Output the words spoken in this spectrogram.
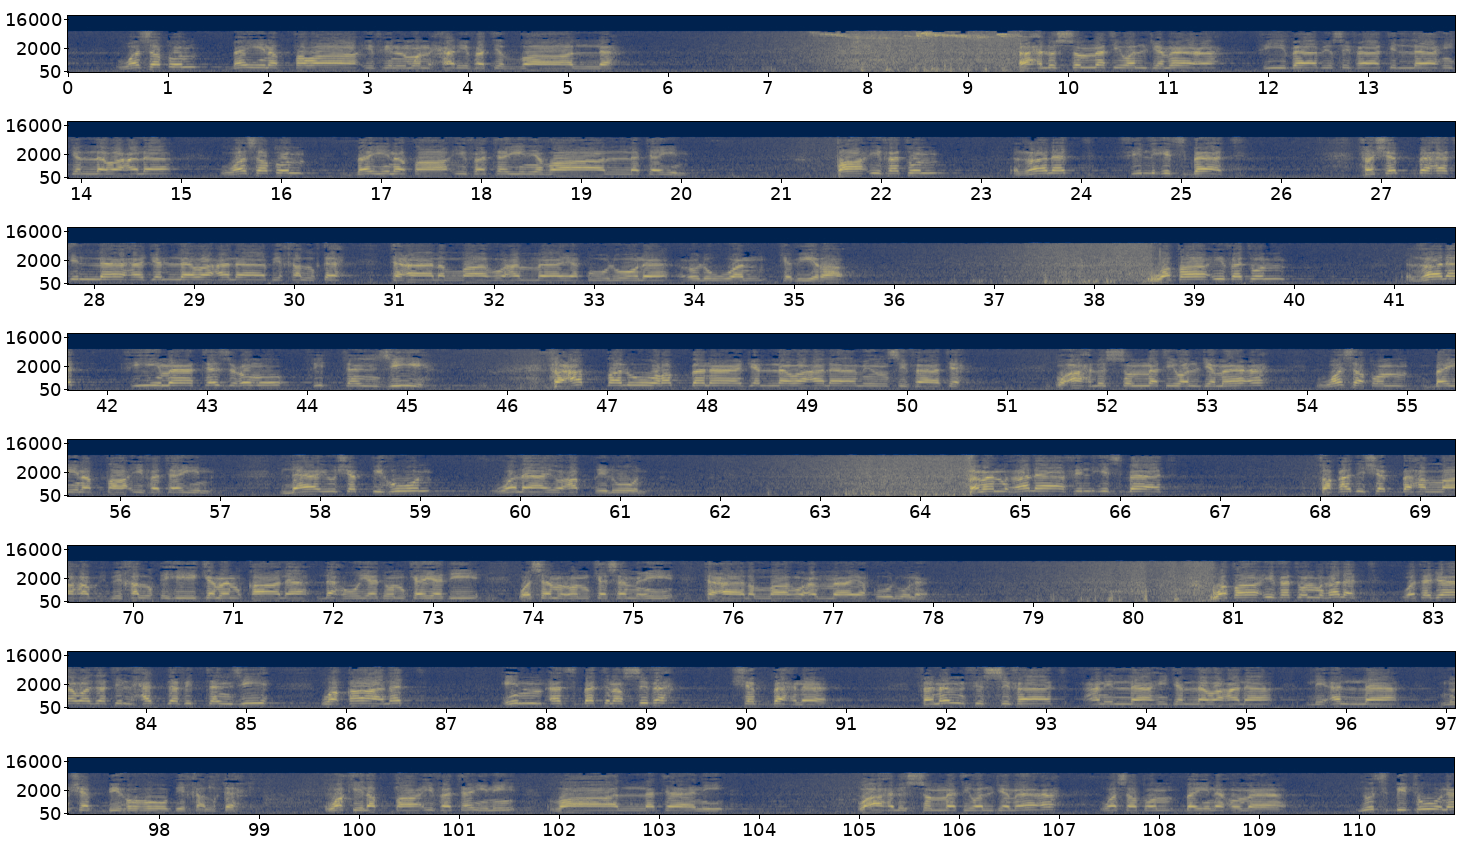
وسط بين الطوائف المنحرفة الضالة. أهل السنة والجماعة في باب صفات الله جل وعلا وسط بين طائفتين ضالتين. طائفة غلت في الإثبات فشبهت الله جل وعلا بخلقه. تعالى الله عما يقولون علوا كبيرا. وطائفة غلت فيما تزعم في التنزيه. فعطلوا ربنا جل وعلا من صفاته. وأهل السنة والجماعة وسط بين الطائفتين لا يشبهون ولا يعطلون. فمن غلا في الإثبات فقد شبه الله بخلقه كمن قال له يد كيدي وسمع كسمعي تعالى الله عما يقولون. وطائفة غلت وتجاوزت الحد في التنزيه وقالت إن أثبتنا الصفة شبهنا فننفي الصفات عن الله جل وعلا لئلا نشبهه بخلقه. وكلا الطائفتين ضالتان. وأهل السنة والجماعة وسط بينهما يثبتون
